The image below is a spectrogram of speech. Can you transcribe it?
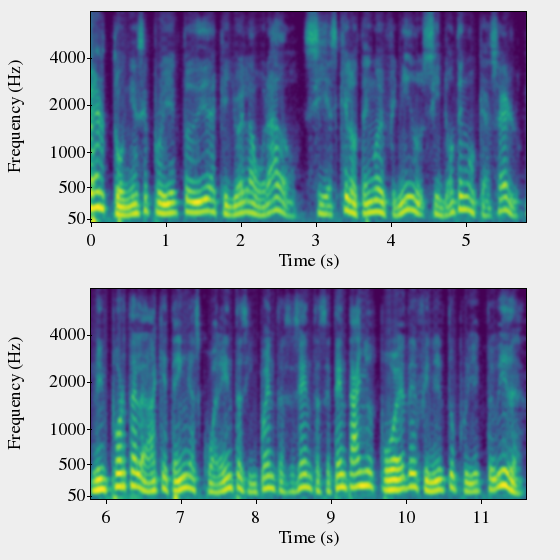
en ese proyecto de vida que yo he elaborado, si es que lo tengo definido, si no tengo que hacerlo. No importa la edad que tengas, 40, 50, 60, 70 años, puedes definir tu proyecto de vida.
